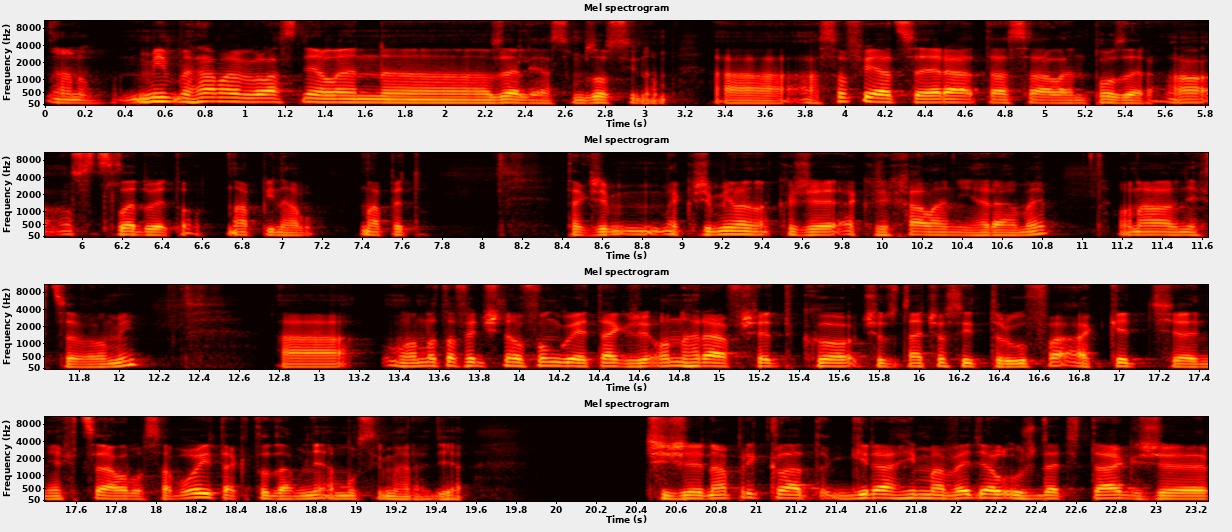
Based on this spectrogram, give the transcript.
Áno, my hráme vlastne len uh, s Eliasom, so synom. A, a Sofia dcera, tá sa len pozera a sleduje to napínavo, napeto. Takže akože my len akože, akože chalani hráme, ona nechce veľmi. A ono to väčšinou funguje tak, že on hrá všetko, čo, na čo si trúfa a keď nechce alebo sa bojí, tak to dá mne a musím hrať ja. Čiže napríklad Girahima vedel už dať tak, že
